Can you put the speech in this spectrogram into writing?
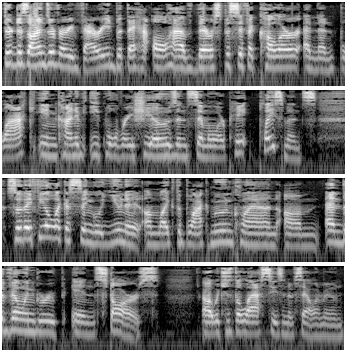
Their designs are very varied, but they ha- all have their specific color and then black in kind of equal ratios and similar pa- placements. So they feel like a single unit, unlike the Black Moon Clan um, and the villain group in Stars, uh, which is the last season of Sailor Moon.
